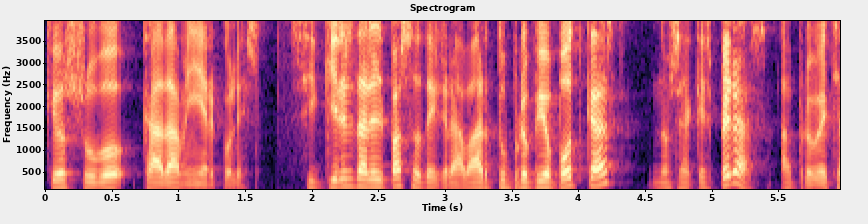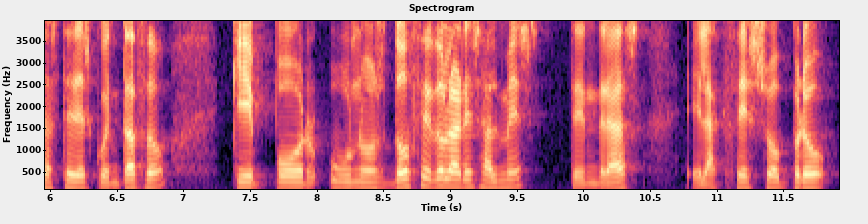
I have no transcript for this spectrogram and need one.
que os subo cada miércoles. Si quieres dar el paso de grabar tu propio podcast, no sé a qué esperas, aprovecha este descuentazo que por unos 12 dólares al mes tendrás el acceso pro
